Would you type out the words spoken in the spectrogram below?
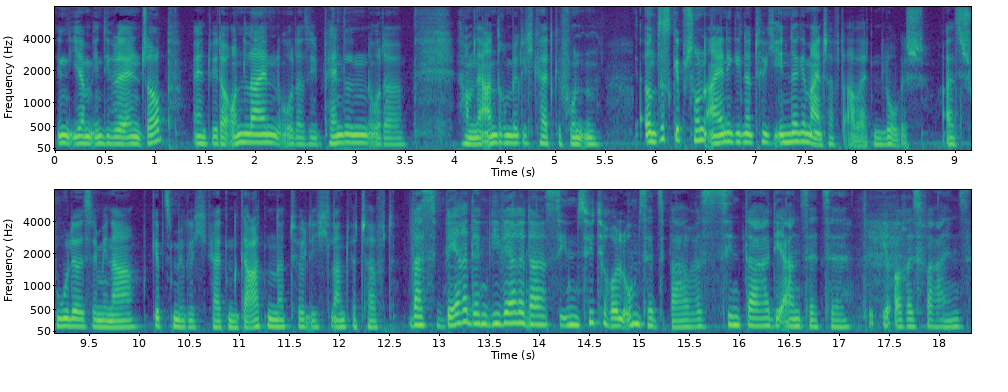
in ihrem individuellen Job, entweder online oder sie pendeln oder haben eine andere Möglichkeit gefunden. Und es gibt schon einige, die natürlich in der Gemeinschaft arbeiten, logisch. Als Schule, Seminar gibt es Möglichkeiten, Garten natürlich, Landwirtschaft. Was wäre denn, wie wäre das in Südtirol umsetzbar? Was sind da die Ansätze eures Vereins?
